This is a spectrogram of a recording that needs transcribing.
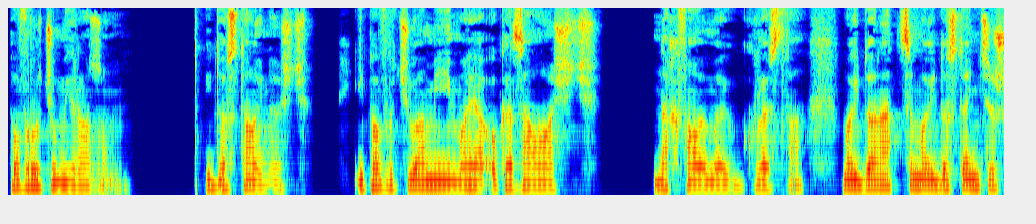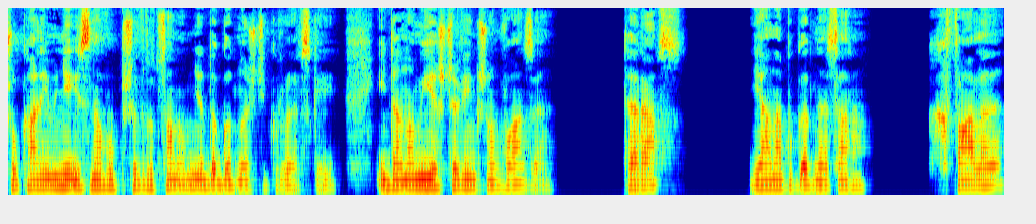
powrócił mi rozum i dostojność i powróciła mi moja okazałość na chwałę mojego królestwa. Moi doradcy, moi dostojnicy szukali mnie i znowu przywrócono mnie do godności królewskiej i dano mi jeszcze większą władzę. Teraz ja, Nabukadnesar, chwalę,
